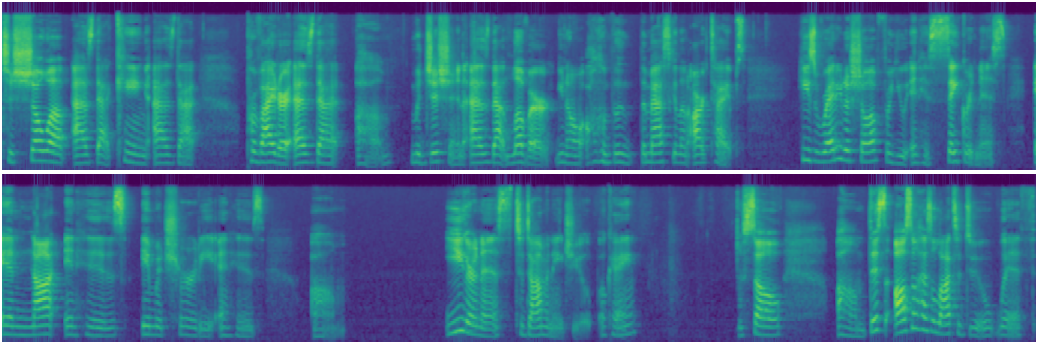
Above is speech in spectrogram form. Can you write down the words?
to show up as that king as that provider as that um, magician as that lover you know all of the the masculine archetypes he's ready to show up for you in his sacredness and not in his immaturity and his um, eagerness to dominate you, okay? So, um, this also has a lot to do with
